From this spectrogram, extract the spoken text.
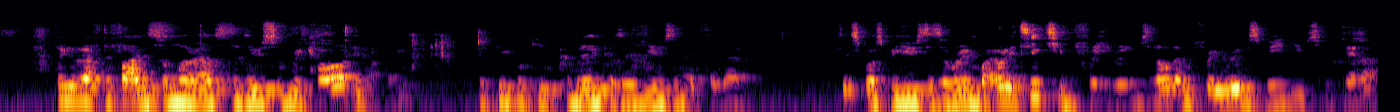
I think I have to find somewhere else to do some recording. I think if people keep coming in because they're using it for the. It's supposed to be used as a room, but I only teach in free rooms, and all them free rooms are being used for dinner.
